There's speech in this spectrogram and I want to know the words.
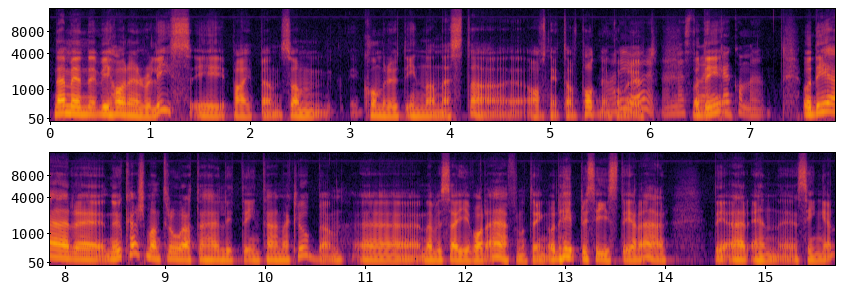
nej men vi har en release i pipen som kommer ut innan nästa avsnitt av podden ja, det kommer gör ut. det. Nästa Och det- vecka kommer den. Och det är, eh, nu kanske man tror att det här är lite interna klubben eh, när vi säger vad det är för någonting. Och det är precis det det är. Det är en eh, singel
